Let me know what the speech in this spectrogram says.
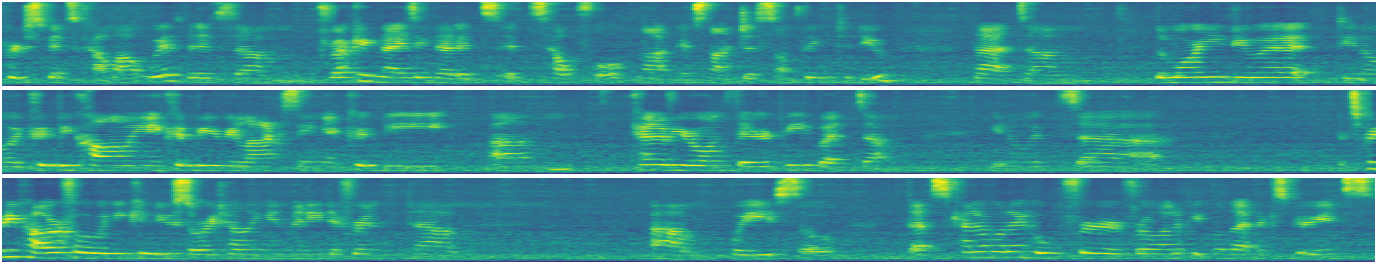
participants come out with is um, recognizing that it's it's helpful. Not it's not just something to do. That um, the more you do it, you know, it could be calming, it could be relaxing, it could be um, kind of your own therapy, but um, you know, it's uh, it's pretty powerful when you can do storytelling in many different um, ways. So that's kind of what I hope for for a lot of people that experience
